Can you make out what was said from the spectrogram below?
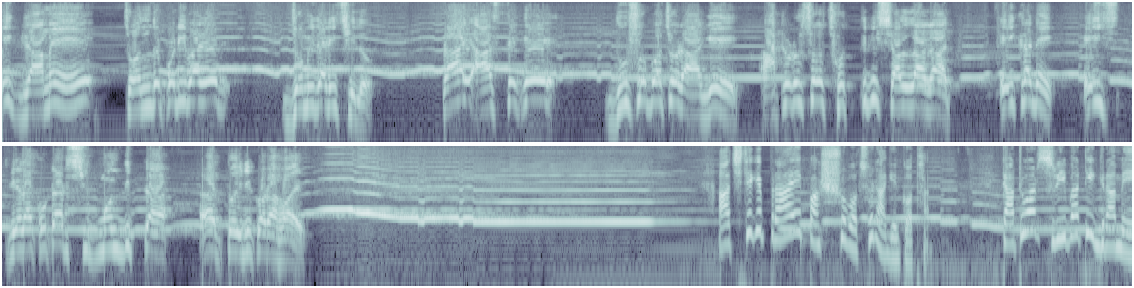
এই গ্রামে চন্দ্র পরিবারের জমিদারি ছিল। প্রায় আজ থেকে দুশো বছর আগে আঠারোশো ছত্রিশ সাল নাগাদ এইখানে এই টেরাকোটার শিব মন্দিরটা তৈরি করা হয়। আজ থেকে প্রায় পাঁচশো বছর আগের কথা। কাটোয়ার শ্রীবাটি গ্রামে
